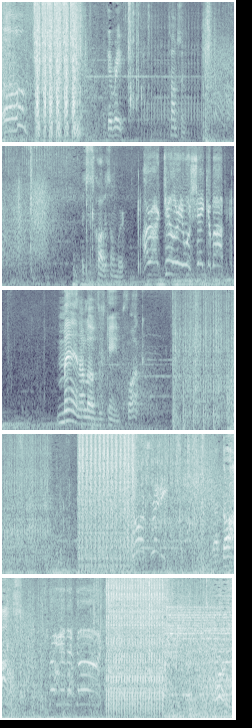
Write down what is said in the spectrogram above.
Oh! Get raped. Thompson. Let's just call it somewhere. Our artillery will shake him up. Man, I love this game. Fuck. Dogs ready. Got dogs. Bring in the dogs. Holy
